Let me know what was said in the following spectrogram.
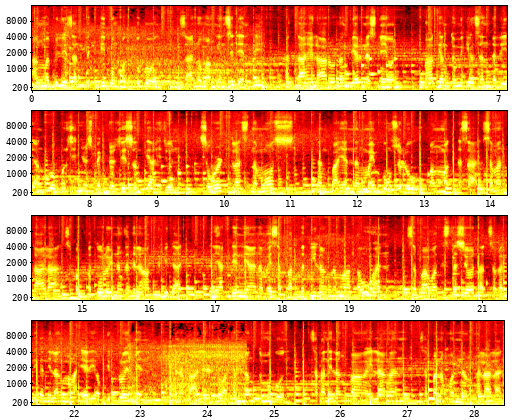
ang mabilis at epektibong pagtugon sa anumang insidente. Dahil araw ng biyernes ngayon, bahagyang tumigil sandali ang grupo ni Senior Inspector Jason Tiahijon sa world class na mosque ng bayan ng Maymbong Sulu upang magdasal. Samantala, sa pagpatuloy ng kanilang aktibidad, tiniyak din niya na may sapat na bilang ng mga tauhan sa bawat istasyon at sa kanilang mga area of deployment na naka-alerto at handang tumugon sa kanilang pangangailangan sa panahon ng halalan.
